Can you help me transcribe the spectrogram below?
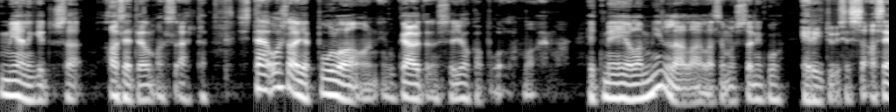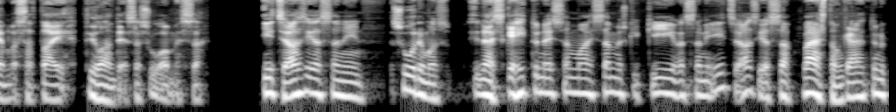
mielenkiintoisessa asetelmassa, että siis tämä osaajapula on niin kuin käytännössä joka puolella maailmaa. Että me ei olla millään lailla semmoisessa niin kuin erityisessä asemassa tai tilanteessa Suomessa. Itse asiassa niin suurimmassa näissä kehittyneissä maissa, myöskin Kiinassa, niin itse asiassa väestö on kääntynyt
